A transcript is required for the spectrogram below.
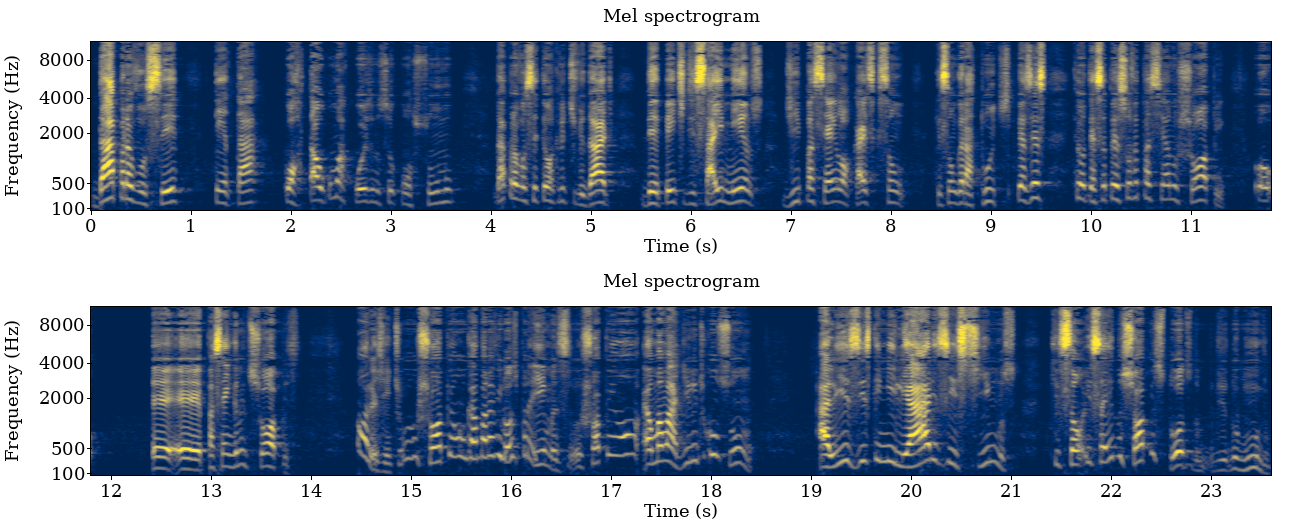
dá para você tentar cortar alguma coisa no seu consumo. Dá para você ter uma criatividade, de repente, de sair menos, de ir passear em locais que são, que são gratuitos. Porque às vezes, o que acontece? A pessoa vai passear no shopping, ou é, é, passear em grandes shoppings. Olha, gente, o shopping é um lugar maravilhoso para ir, mas o shopping é uma armadilha de consumo. Ali existem milhares de estímulos que são, isso aí dos shoppings todos do, do mundo,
